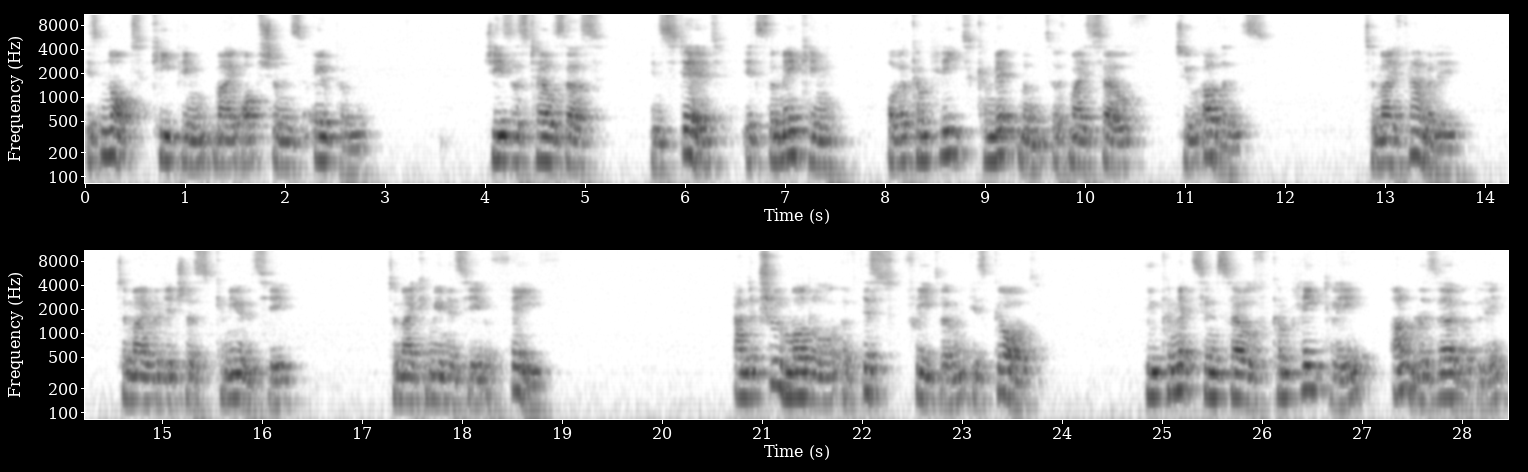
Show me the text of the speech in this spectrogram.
is not keeping my options open. Jesus tells us instead it's the making of a complete commitment of myself to others, to my family, to my religious community, to my community of faith. And the true model of this freedom is God, who commits himself completely, unreservedly,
